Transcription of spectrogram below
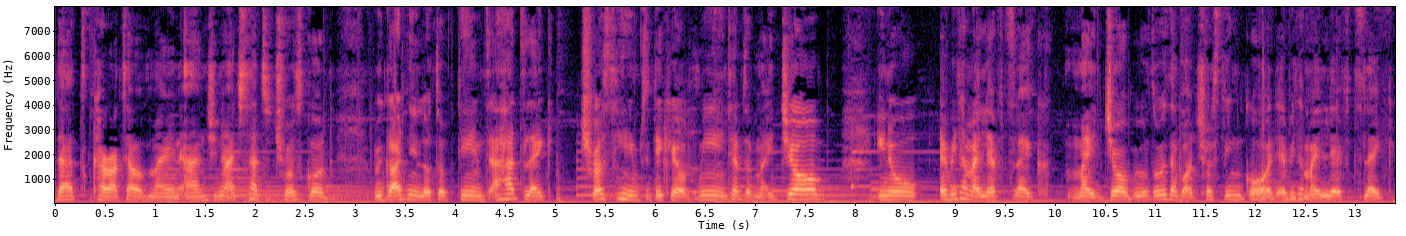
that character of mine and you know I just had to trust God regarding a lot of things. I had to like trust him to take care of me in terms of my job. You know, every time I left like my job, it was always about trusting God. Every time I left like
